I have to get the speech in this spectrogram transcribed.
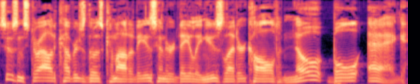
Susan Stroud covers those commodities in her daily newsletter called No Bull Ag.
